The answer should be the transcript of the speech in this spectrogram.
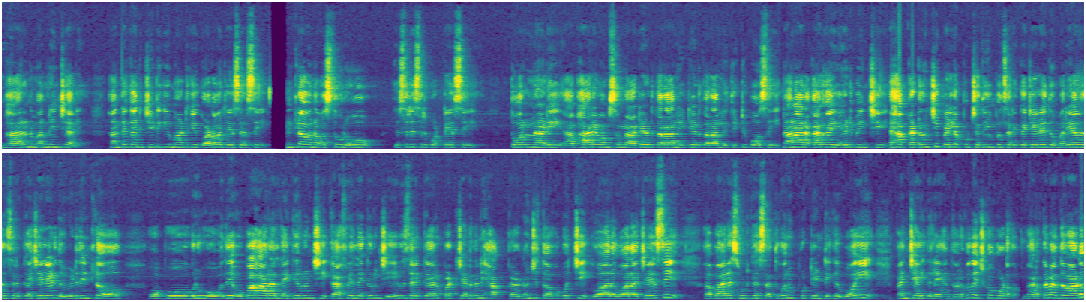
భార్యను మన్నించాలి. అంతేగాని చీటికి మాటికి గొడవ చేసేసి ఇంట్లో ఉన్న వస్తువులు ఇసిరిసిరి కొట్టేసి తోలనాడి ఆ భార్య వంశంలో అటేడు తరాలని ఇటేడు తరాలని తిట్టిపోసి నానా రకాలుగా ఏడిపించి అక్కడి నుంచి పెళ్ళప్పుడు చదివింపులు సరిగ్గా చేయలేదు మర్యాదలు సరిగ్గా చేయలేదు విడిదింట్లో ఉప్పులు ఉదే ఉపాహారాల దగ్గర నుంచి కాఫీల దగ్గర నుంచి ఏవి సరిగ్గా ఏర్పాటు చేయలేదని అక్కడి నుంచి తవ్వుకొచ్చి గోల గోల చేసి ఆ భార్య సూట్ కేసు సర్దుకొని పుట్టింటికి పోయి పంచాయతీలు అయ్యేంత వరకు తెచ్చుకోకూడదు. భర్త పెద్దవాడు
